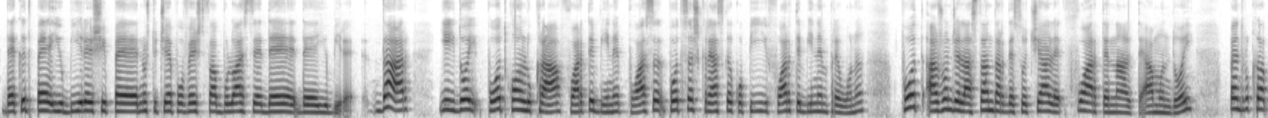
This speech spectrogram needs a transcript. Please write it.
decât pe iubire și pe nu știu ce povești fabuloase de, de iubire. Dar ei doi pot conlucra foarte bine, pot, să, pot să-și crească copiii foarte bine împreună, pot ajunge la standarde sociale foarte înalte amândoi, pentru că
